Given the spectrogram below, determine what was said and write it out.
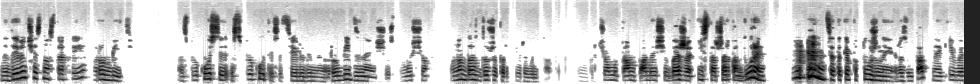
не дивлячись на страхи, робіть. Спілкуйся, спілкуйтеся з цією людиною, робіть з нею щось, тому що воно дасть дуже круті результати. Причому там падаюча вежа і старший аркан дурень це такий потужний результат, на який ви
